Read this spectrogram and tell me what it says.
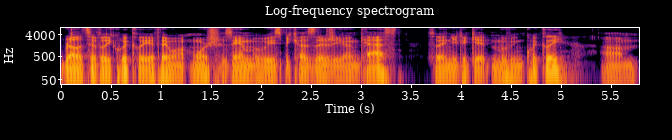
relatively quickly if they want more Shazam movies because there's a young cast. So they need to get moving quickly. Um,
